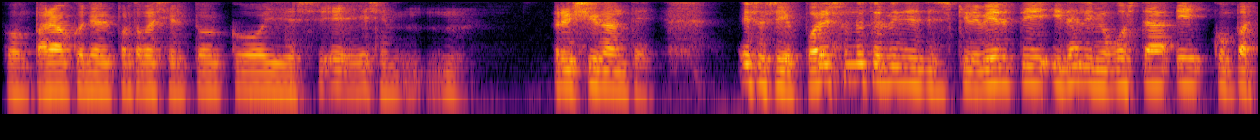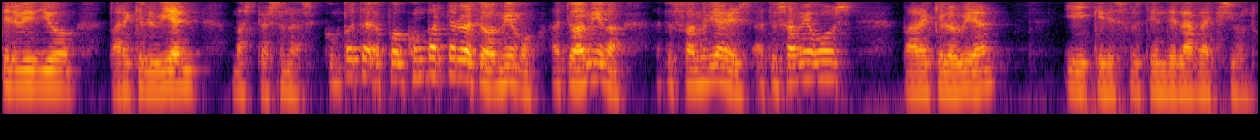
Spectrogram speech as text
comparado con el portugués y el turco y es, es impresionante. Eso sí, por eso no te olvides de suscribirte y darle me gusta y compartir el vídeo para que lo vean más personas. Comparta- po- compártelo a tu amigo, a tu amiga, a tus familiares, a tus amigos para que lo vean y que disfruten de la reacción.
